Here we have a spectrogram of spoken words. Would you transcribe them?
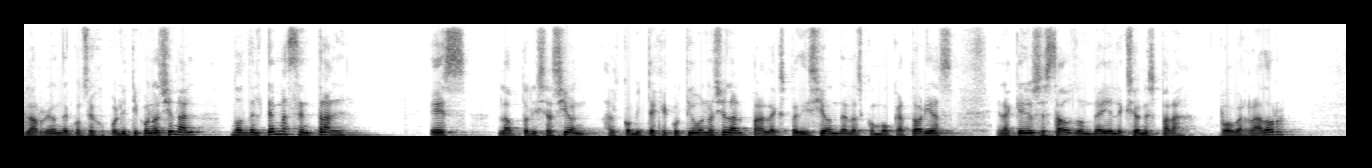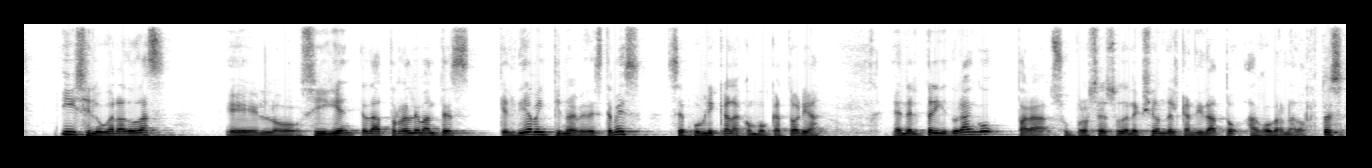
la reunión del Consejo Político Nacional, donde el tema central es la autorización al Comité Ejecutivo Nacional para la expedición de las convocatorias en aquellos estados donde hay elecciones para gobernador, y sin lugar a dudas, eh, lo siguiente dato relevante es que el día 29 de este mes se publica la convocatoria en el PRI Durango para su proceso de elección del candidato a gobernador. Entonces,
